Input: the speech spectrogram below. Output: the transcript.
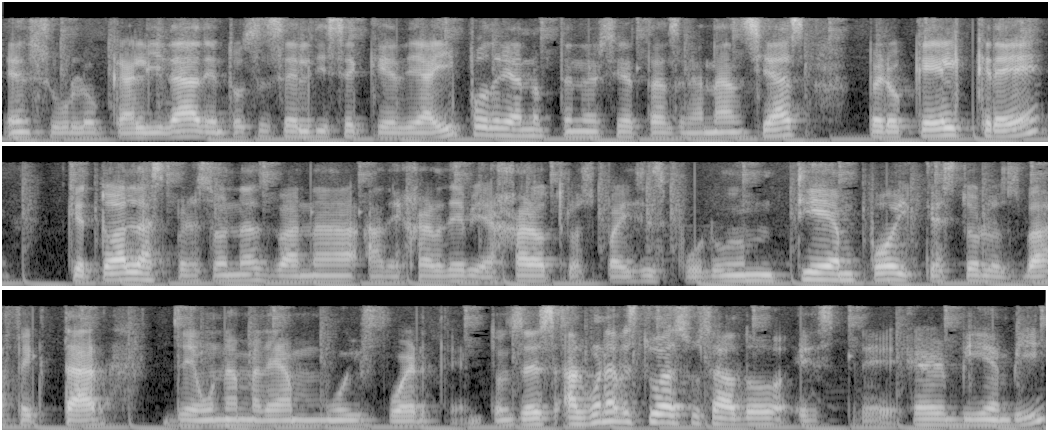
en su localidad. Entonces él dice que de ahí podrían obtener ciertas ganancias, pero que él cree que todas las personas van a, dejar de viajar a otros países por un tiempo y que esto los va a afectar de una manera muy fuerte. Entonces, ¿alguna vez tú has usado este Airbnb?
